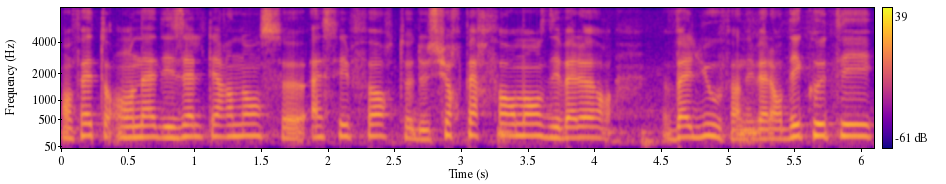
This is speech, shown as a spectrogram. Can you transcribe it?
en fait, on a des alternances assez fortes de surperformance des valeurs value, enfin des valeurs décotées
